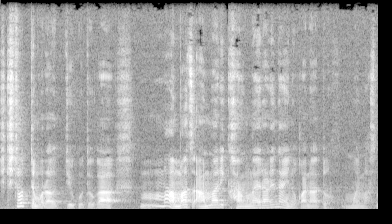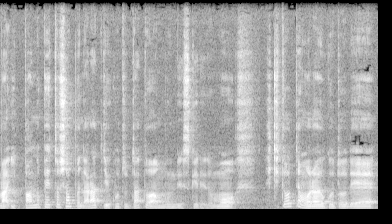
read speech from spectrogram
引き取ってもらうっていうことが、まあ、まずあんまり考えられないのかなと思います。まあ、一般のペットショップならっていうことだとは思うんですけれども、引き取ってもらうことで、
